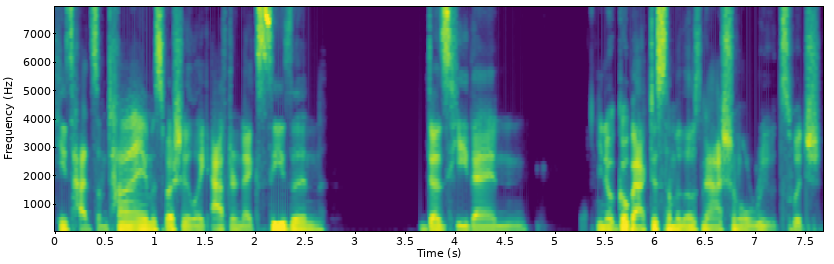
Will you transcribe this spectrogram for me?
he's had some time, especially like after next season, does he then, you know, go back to some of those national roots, which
